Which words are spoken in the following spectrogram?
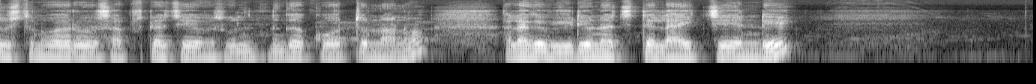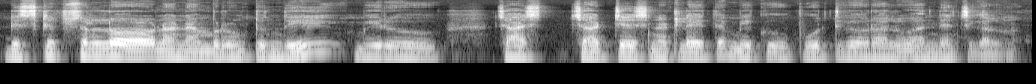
చూస్తున్న వారు సబ్స్క్రైబ్ చేయవలసిందిగా కోరుతున్నాను. అలాగే వీడియో నచ్చితే లైక్ చేయండి. డిస్క్రిప్షన్లో నా నెంబర్ ఉంటుంది. మీరు చాట్ చాట్ చేసినట్లయితే మీకు పూర్తి వివరాలు అందించగలను.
